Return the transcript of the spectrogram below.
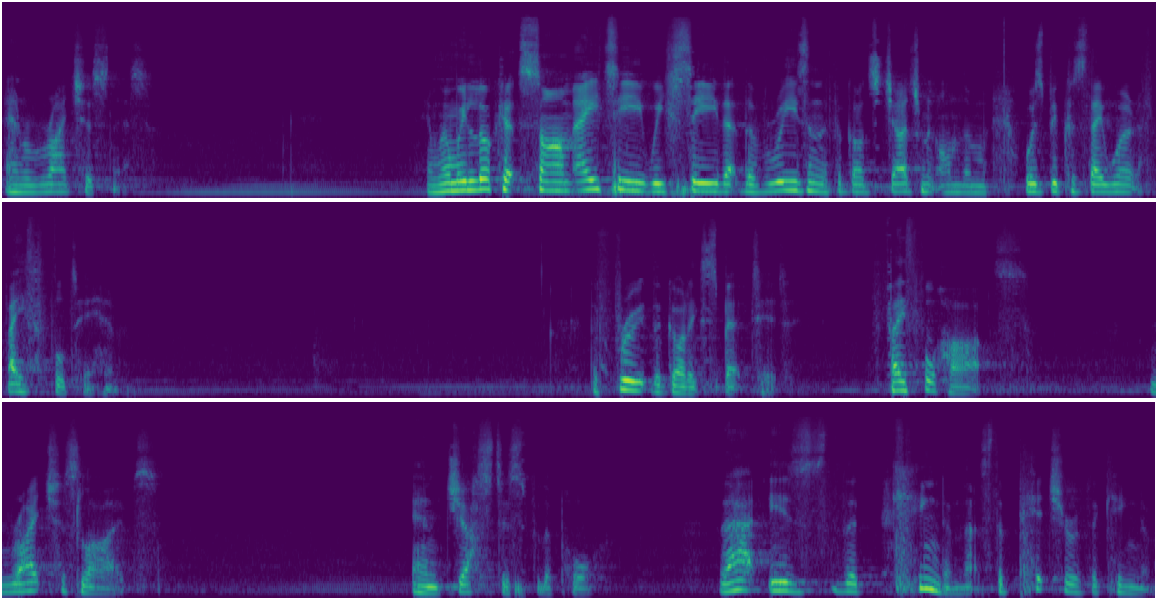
and righteousness. And when we look at Psalm 80, we see that the reason for God's judgment on them was because they weren't faithful to Him. The fruit that God expected faithful hearts, righteous lives, and justice for the poor. That is the kingdom. That's the picture of the kingdom.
